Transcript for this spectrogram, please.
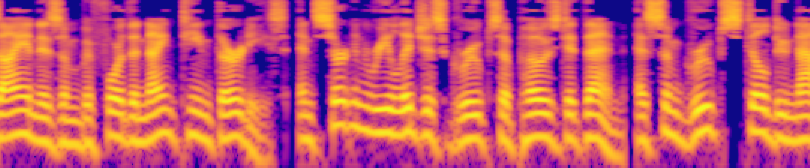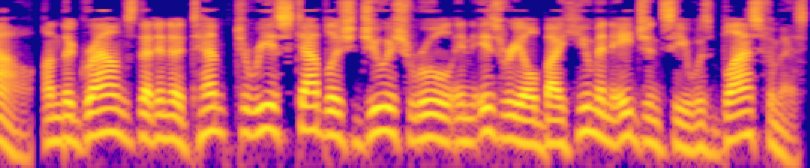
Zionism before the 1930s, and certain religious groups opposed it then, as some groups still do now, on the grounds that an attempt to re-establish Jewish rule in Israel by human agency was blasphemous.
